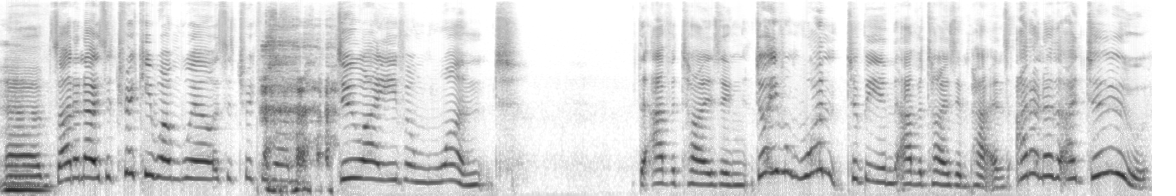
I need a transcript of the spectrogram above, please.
Um, mm. so I don't know. It's a tricky one, Will. It's a tricky one. do I even want the advertising? Do I even want to be in the advertising patterns? I don't know that I do.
